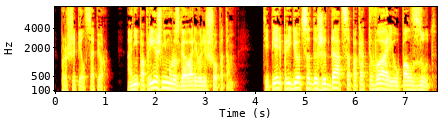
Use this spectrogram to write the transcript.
– прошипел сапер. Они по-прежнему разговаривали шепотом. «Теперь придется дожидаться, пока твари уползут».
